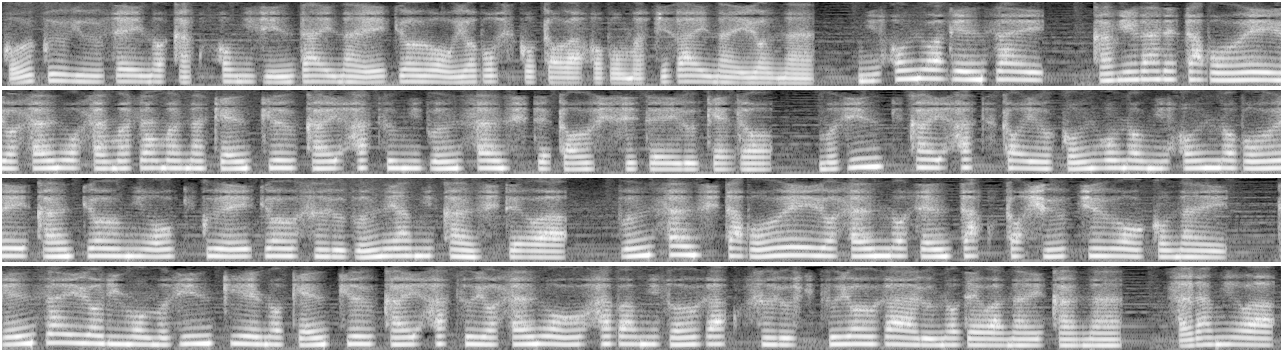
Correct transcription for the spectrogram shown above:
航空優勢の確保に甚大な影響を及ぼすことはほぼ間違いないよな。日本は現在、限られた防衛予算を様々な研究開発に分散して投資しているけど、無人機開発という今後の日本の防衛環境に大きく影響する分野に関しては、分散した防衛予算の選択と集中を行い、現在よりも無人機への研究開発予算を大幅に増額する必要があるのではないかな。さらには、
